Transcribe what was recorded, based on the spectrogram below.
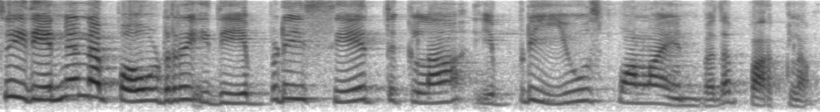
ஸோ இது என்னென்ன பவுடர் இது எப்படி சேர்த்துக்கலாம்? எப்படி யூஸ் பண்ணலாம் என்பதை பார்க்கலாம்.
